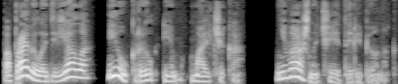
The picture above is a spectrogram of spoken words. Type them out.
поправил одеяло и укрыл им мальчика. Неважно, чей это ребенок.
